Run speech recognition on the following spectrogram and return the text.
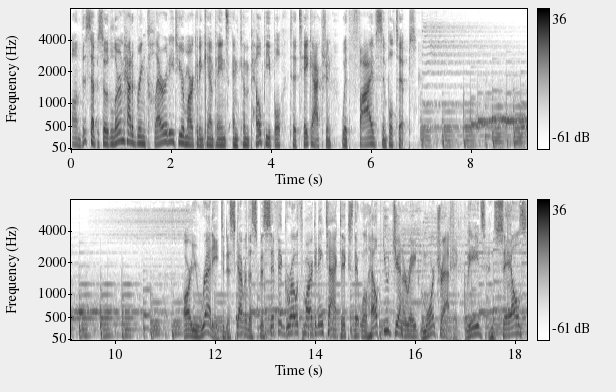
On this episode, learn how to bring clarity to your marketing campaigns and compel people to take action with five simple tips. Are you ready to discover the specific growth marketing tactics that will help you generate more traffic, leads, and sales?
